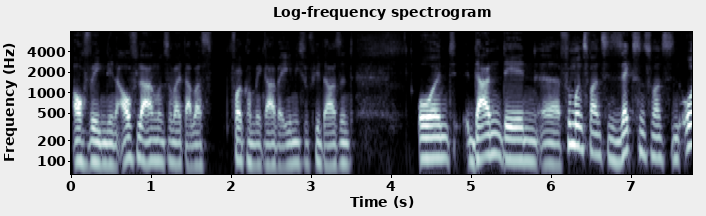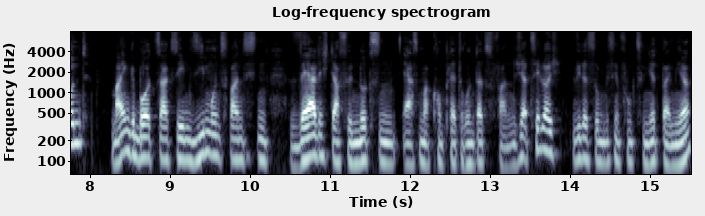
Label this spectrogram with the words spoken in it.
auch wegen den Auflagen und so weiter, aber es ist vollkommen egal, weil eh nicht so viel da sind. Und dann den äh, 25., 26. und mein Geburtstag, den 27. werde ich dafür nutzen, erstmal komplett runterzufahren. Ich erzähle euch, wie das so ein bisschen funktioniert bei mir.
